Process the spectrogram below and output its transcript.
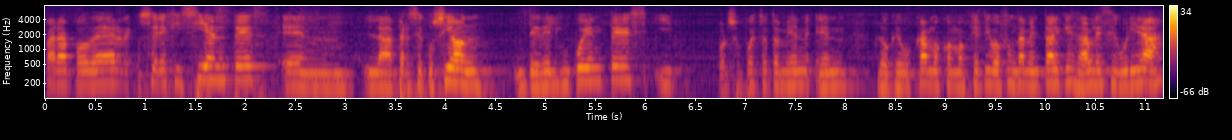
para poder ser eficientes en la persecución de delincuentes y por supuesto también en lo que buscamos como objetivo fundamental, que es darle seguridad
